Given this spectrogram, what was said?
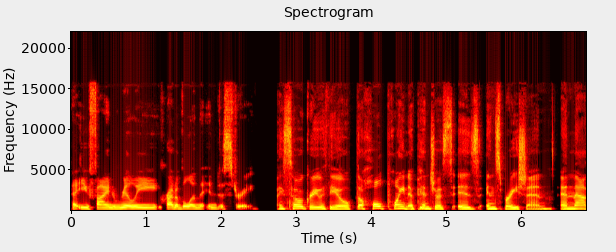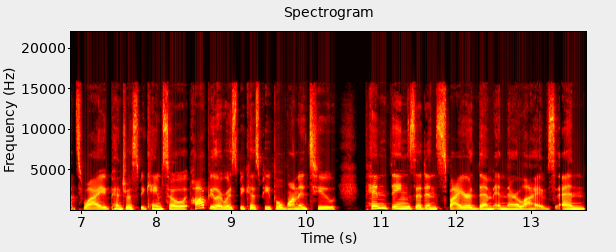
that you find really credible in the industry. I so agree with you. The whole point of Pinterest is inspiration. And that's why Pinterest became so popular was because people wanted to pin things that inspired them in their lives. And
